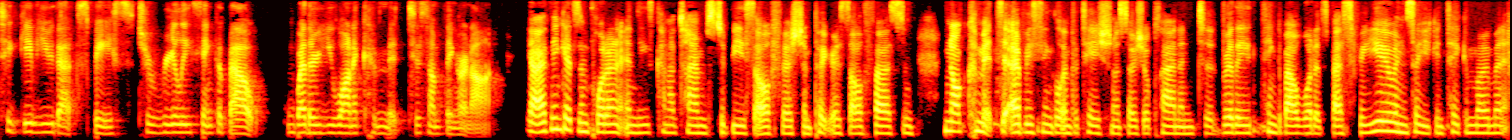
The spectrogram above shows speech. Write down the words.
to give you that space to really think about whether you want to commit to something or not. Yeah, I think it's important in these kind of times to be selfish and put yourself first and not commit to every single invitation or social plan and to really think about what is best for you. And so you can take a moment.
